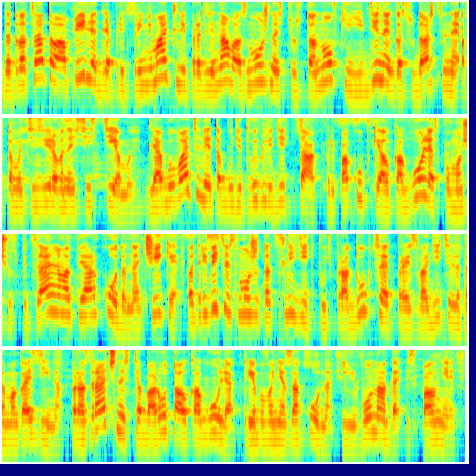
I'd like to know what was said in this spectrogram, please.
До 20 апреля для предпринимателей продлена возможность установки единой государственной автоматизированной системы. Для обывателей это будет выглядеть так. При покупке алкоголя с помощью специального пиар-кода на чеке потребитель сможет отследить путь продукции от производителя до магазина. Прозрачность оборота алкоголя – требования закона, и его надо исполнять.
